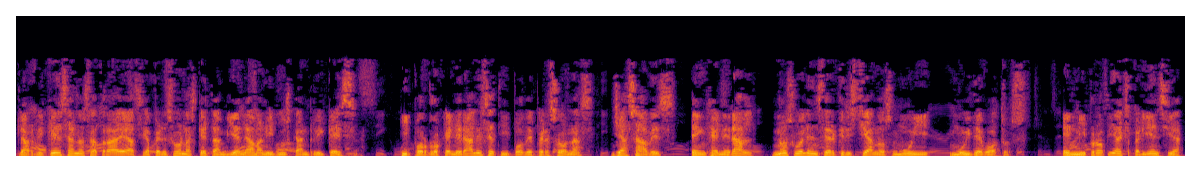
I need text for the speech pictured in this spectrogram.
la riqueza nos atrae hacia personas que también aman y buscan riqueza. Y por lo general ese tipo de personas, ya sabes, en general, no suelen ser cristianos muy, muy devotos. En mi propia experiencia,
